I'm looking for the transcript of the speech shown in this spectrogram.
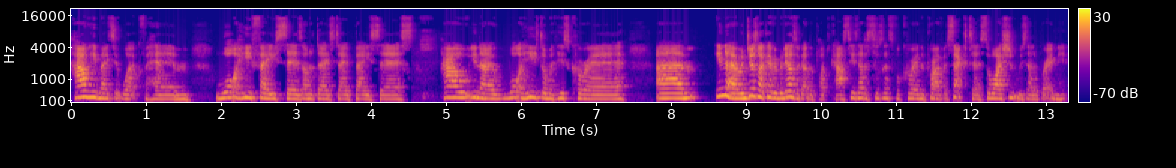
how he makes it work for him, what he faces on a day to day basis, how, you know, what he's done with his career. Um, you know, and just like everybody else I got the podcast, he's had a successful career in the private sector. So why shouldn't we celebrating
